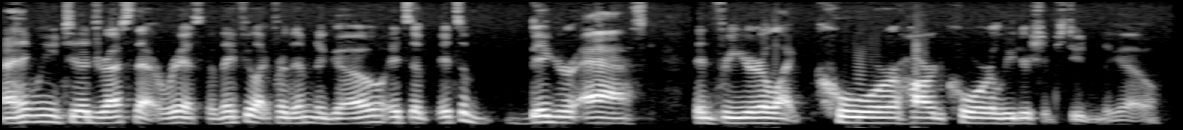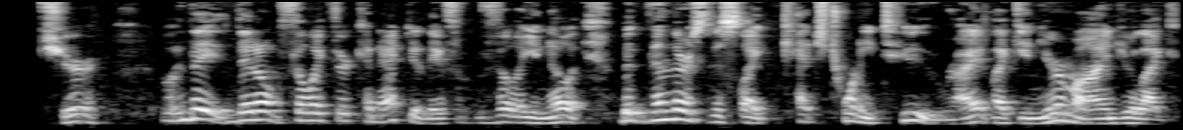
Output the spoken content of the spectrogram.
And I think we need to address that risk. But they feel like for them to go, it's a it's a bigger ask than for your like core hardcore leadership student to go. Sure. Well, they they don't feel like they're connected. They feel like you know it. But then there's this like catch twenty two, right? Like in your mind, you're like,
